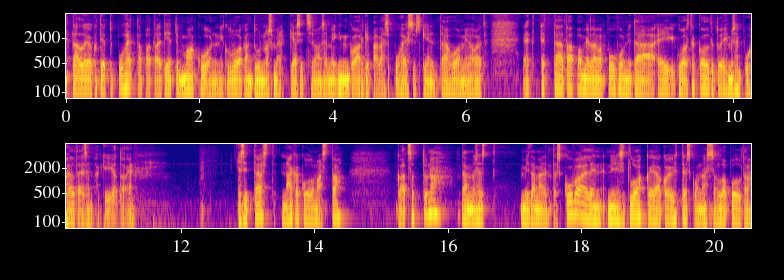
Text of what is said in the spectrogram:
että tällä on joku tietty puhetapa tai tietty maku on niin kuin luokan tunnusmerkki ja sitten se on se, mikä niin arkipäiväisessä puheessa jos kiinnittää huomioon, että, että, että tämä tapa, millä mä puhun, niin tämä ei kuulosta koulutetun ihmisen puhelta ja sen takia jotain. Ja sitten tästä näkökulmasta katsottuna, tämmöisestä, mitä mä nyt tässä kuvailin, niin sitten luokkajako yhteiskunnassa on lopulta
